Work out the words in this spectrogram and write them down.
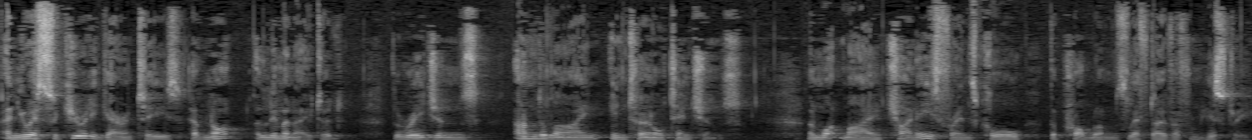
and US security guarantees have not eliminated the region's underlying internal tensions and what my Chinese friends call the problems left over from history.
